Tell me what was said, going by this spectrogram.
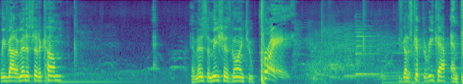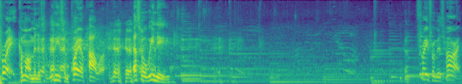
We've got a minister to come. And Minister Misha is going to pray. He's going to skip the recap and pray. Come on, Minister. We need some prayer power. That's what we need. pray from his heart.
